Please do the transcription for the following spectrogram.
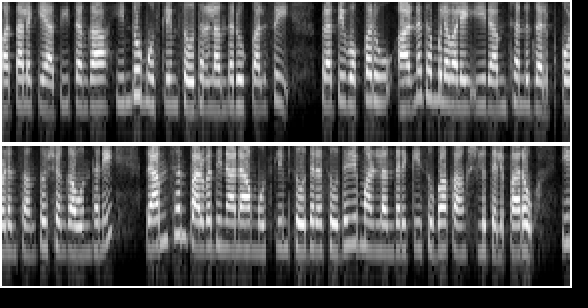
మతాలకి అతీతంగా హిందూ ముస్లిం సోదరులందరూ కలిసి ప్రతి ఒక్కరూ అన్నదమ్ముల వలె ఈ రంజాన్ను జరుపుకోవడం సంతోషంగా ఉందని రంజాన్ పర్వదినాన ముస్లిం సోదర సోదరీమణులందరికీ శుభాకాంక్షలు తెలిపారు. ఈ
